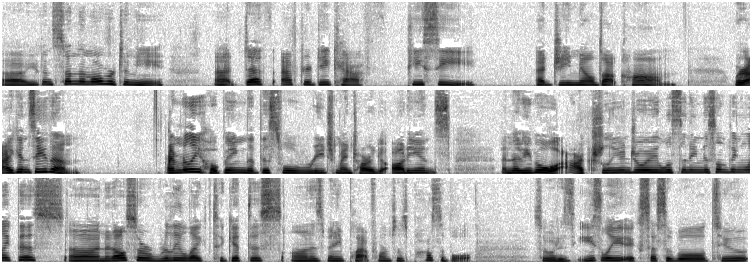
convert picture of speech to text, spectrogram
Uh, you can send them over to me at deathafterdecafpc at gmail.com, where I can see them. I'm really hoping that this will reach my target audience and that people will actually enjoy listening to something like this. Uh, and I'd also really like to get this on as many platforms as possible so it is easily accessible to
